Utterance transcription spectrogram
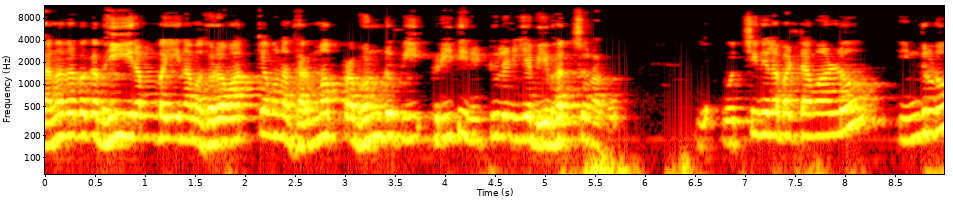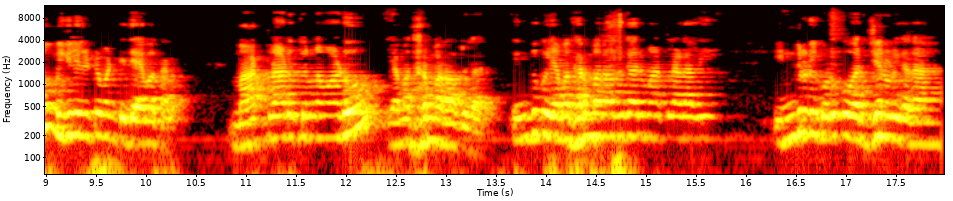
ఘనరవ గభీరంబైన మధురవాక్యమున ధర్మప్రభుండు ప్రీతి నిట్టులనియ బీభత్సునకు. వచ్చి నిలబడ్డ వాళ్ళు ఇంద్రుడు మిగిలినటువంటి దేవతలు. మాట్లాడుతున్నవాడు యమధర్మరాజు గారు ఎందుకు యమధర్మరాజు గారు మాట్లాడాలి? ఇంద్రుడి కొడుకు అర్జునుడు కదా.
